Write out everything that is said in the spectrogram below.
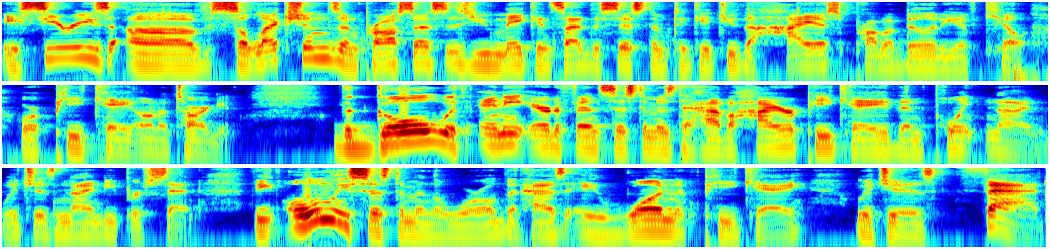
a series of selections and processes you make inside the system to get you the highest probability of kill or PK on a target. The goal with any air defense system is to have a higher PK than 0.9, which is 90%. The only system in the world that has a 1 PK, which is THAAD,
